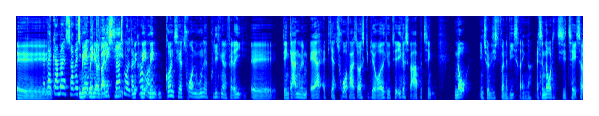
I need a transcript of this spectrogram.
Øh, men hvad gør man så, hvis men, man men ikke kan lide spørgsmål, der men, kommer? Men, men grund til, at jeg tror, at nogle af politikerne falder i, øh, det en gang imellem, er, at jeg tror faktisk også, at de bliver rådgivet til ikke at svare på ting, når en journalist for en avis ringer. Altså når det citat, så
